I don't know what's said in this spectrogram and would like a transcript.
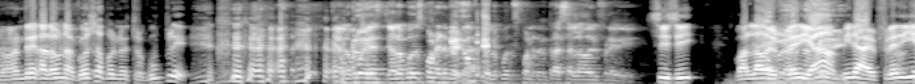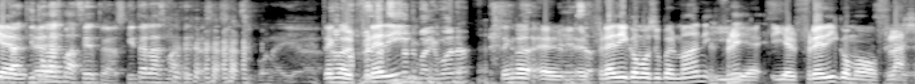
Nos han regalado una cosa por nuestro cumple. Ya lo puedes, ya lo puedes poner detrás, ya lo puedes poner detrás al lado del Freddy. Sí, sí. Va al lado del Freddy. Ah, mira, el Freddy quita es. quita las macetas, quita las macetas esas ahí Tengo el Freddy. Tengo el. Freddy como Superman y, eh, y el Freddy como Flash.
